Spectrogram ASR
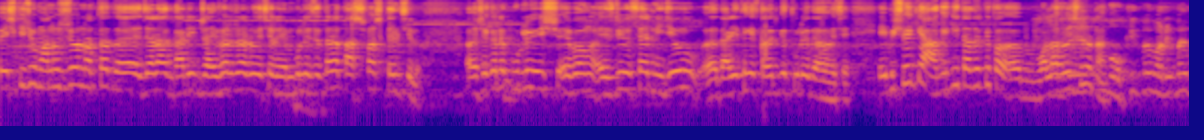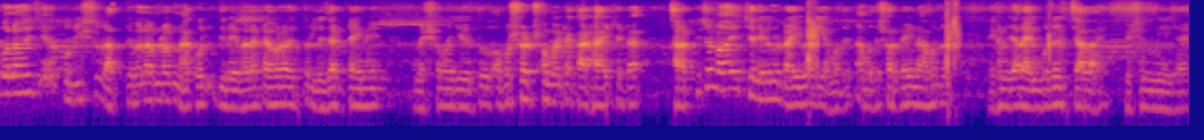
বেশ কিছু মানুষজন অর্থাৎ যারা গাড়ির ড্রাইভাররা রয়েছিল অ্যাম্বুলেন্সে তারা তাসফাস খেলছিল। সেখানে পুলিশ এবং এসডিও স্যার নিজেও দাঁড়িয়ে থেকে তাদেরকে তুলে দেওয়া হয়েছে। এই বিষয়ে কি আগে কি তাদেরকে বলা হয়েছিল না? মৌখিকভাবে অনেকবার বলা হয়েছে পুলিশ রাত্রেবেলা আমরা না করি দিনের বেলাটা ওরা হয়তো লেজার টাইমে অনেক সময় যেহেতু অবসর সময়টা কাটায় সেটা খারাপ কিছু নয় ছেলেগুলো ড্রাইভারই আমাদের আমাদের সরকারি না হলেও এখানে যারা অ্যাম্বুলেন্স চালায় পেশেন্ট নিয়ে যায়,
